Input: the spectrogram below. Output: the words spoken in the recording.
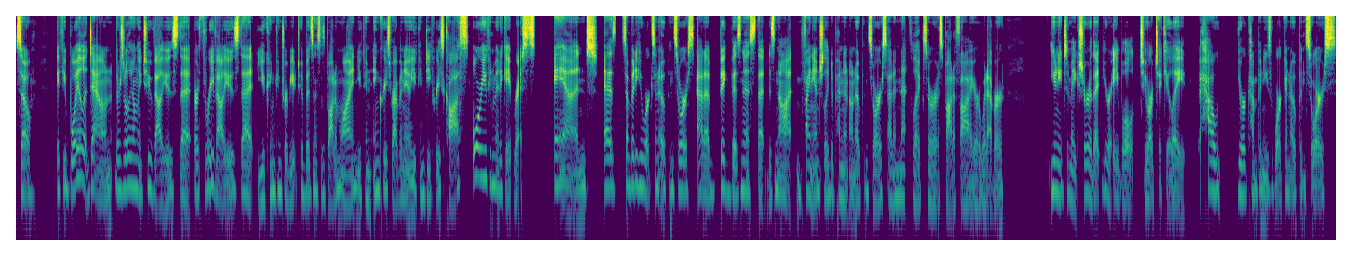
so if you boil it down, there's really only two values that, or three values that you can contribute to a business's bottom line. You can increase revenue, you can decrease costs, or you can mitigate risks. And as somebody who works in open source at a big business that is not financially dependent on open source at a Netflix or a Spotify or whatever, you need to make sure that you're able to articulate how your company's work in open source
